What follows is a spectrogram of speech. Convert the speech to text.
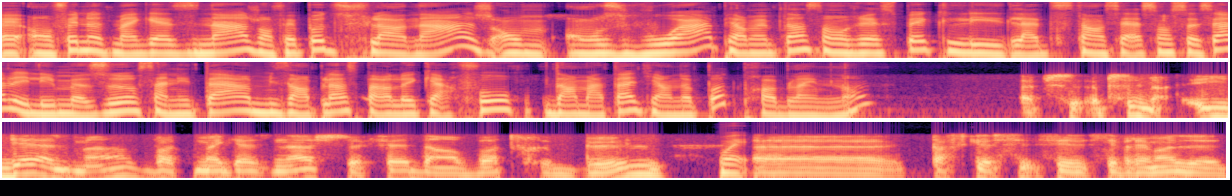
euh, on fait notre magasinage, on fait pas du flanage, on, on se voit, puis en même temps, si on respecte les, la distanciation sociale et les mesures sanitaires mises en place par le Carrefour, dans ma tête, il y en a pas de problème, non? Absolument. idéalement, votre magasinage se fait dans votre bulle. Euh, parce que c'est vraiment le,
